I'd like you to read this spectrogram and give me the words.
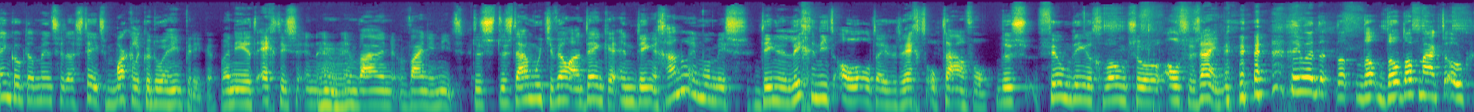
denk ook dat mensen daar steeds makkelijker doorheen prikken. Wanneer het echt is en, en, mhm. en waar, wanneer niet. Dus, dus daar moet je wel aan denken. En dingen gaan nou eenmaal mis. Dingen liggen niet altijd recht op tafel. Dus film dingen gewoon zoals ze zijn. nee, maar dat, dat, dat, dat maakt ook...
